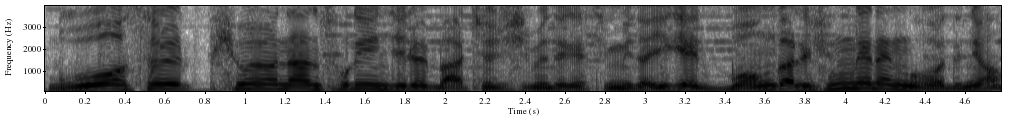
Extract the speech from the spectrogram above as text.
무엇을 표현한 소리인지를 맞춰주시면 되겠습니다. 이게 뭔가를 흉내낸 거거든요.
